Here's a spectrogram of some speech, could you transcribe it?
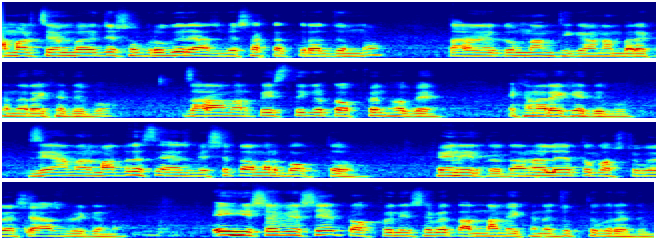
আমার চেম্বারে যে সব রোগীরা আসবে সাক্ষাৎ করার জন্য, তারা এরকম নাম, ঠিকানা, নাম্বার এখানে রেখে দেবো। যারা আমার পেজ থেকে টপ ফ্যান হবে, এখানে রেখে দেবো। যে আমার মাদ্রাসায় আসবে, সে তো আমার ভক্ত। ফ্যানই তো, তা নাহলে এত কষ্ট করে সে আসবে কেন? এই হিসাবে সে টপ ফ্যান হিসেবে তার নাম এখানে যুক্ত করে দেব।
